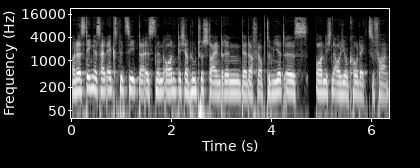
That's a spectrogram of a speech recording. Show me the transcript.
Und das Ding ist halt explizit, da ist ein ordentlicher Bluetooth-Stein drin, der dafür optimiert ist, ordentlichen Audio-Codec zu fahren.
